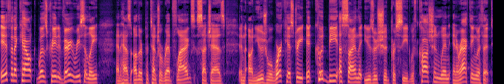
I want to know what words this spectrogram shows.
If an account was created very recently and has other potential red flags, such as an unusual work history, it could be a sign that users should proceed with caution when interacting with it.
